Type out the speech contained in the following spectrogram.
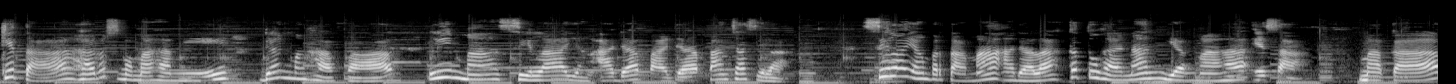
Kita harus memahami dan menghafal lima sila yang ada pada Pancasila. Sila yang pertama adalah ketuhanan yang Maha Esa. Maka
